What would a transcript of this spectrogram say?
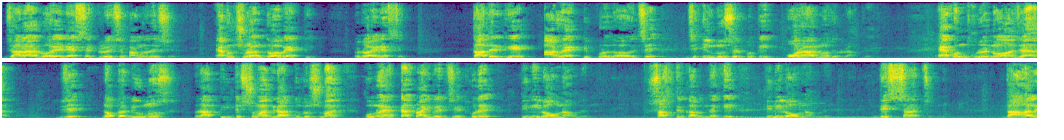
যারা রয়ের অ্যাসেট রয়েছে বাংলাদেশে, এখন চূড়ান্তভাবে অ্যাক্টিভ রয়ের অ্যাসেট তাদেরকে আরও অ্যাক্টিভ করে দেওয়া হয়েছে যে ইউনুসের প্রতি কড়া নজর রাখবে। এখন ধরে নেওয়া যায় যে ডক্টর ইউনুস রাত তিনটের সময় রাত দুটোর সময় কোনো একটা প্রাইভেট জেট করে তিনি রওনা হলেন। স্বাস্থ্যের কারণ দেখি তিনি রওনা হলেন দেশ ছাড়ার জন্য। তাহলে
